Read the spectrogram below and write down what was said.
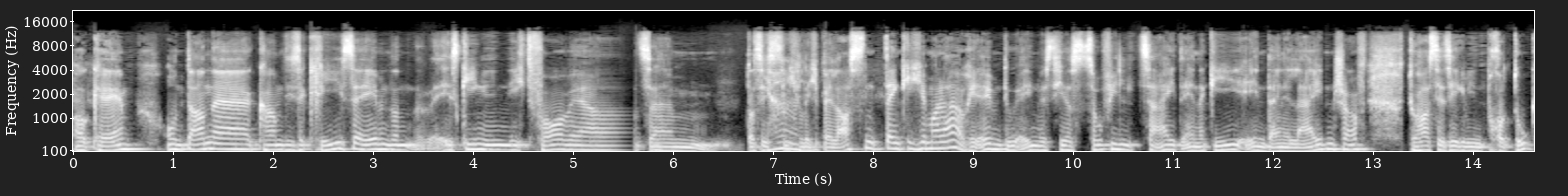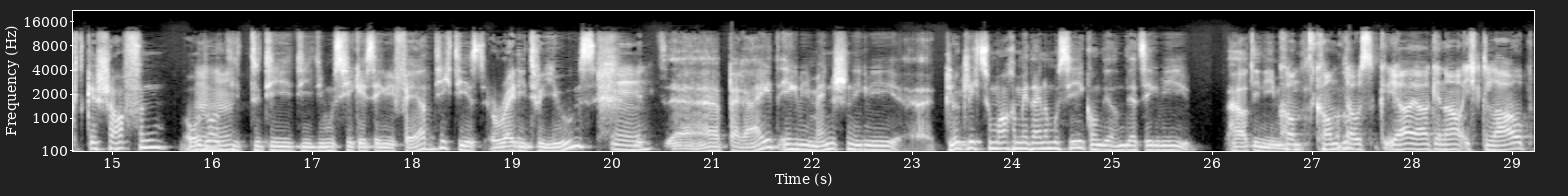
Okay, und dann äh, kam diese Krise eben, dann, es ging nicht vorwärts. Ähm, das ist ja. sicherlich belastend, denke ich mal auch. Eben, du investierst so viel Zeit, Energie in deine Leidenschaft. Du hast jetzt irgendwie ein Produkt geschaffen, oder? Mhm. Die, die, die, die Musik ist irgendwie fertig, die ist ready to use, mhm. mit, äh, bereit, irgendwie Menschen irgendwie äh, glücklich zu machen mit deiner Musik und, und jetzt irgendwie hört die niemand. Kommt, kommt aus, ja, ja, genau. Ich glaube,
